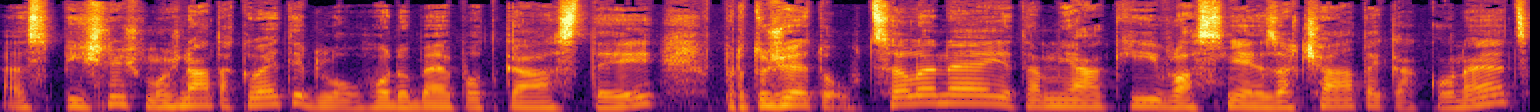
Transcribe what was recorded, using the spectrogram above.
eh, spíš než možná takové ty dlouhodobé podcasty, protože je to ucelené, je tam nějaký vlastně začátek a konec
